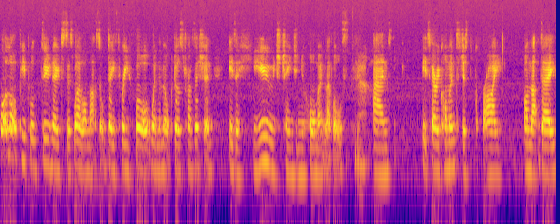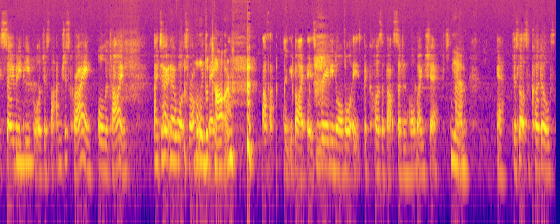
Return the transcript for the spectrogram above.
what a lot of people do notice as well on that sort of day three, four, when the milk does transition, is a huge change in your hormone levels. yeah, And it's very common to just cry on that day. So many people are just like, I'm just crying all the time. I don't know what's wrong all with the me. time. That's absolutely fine. It's really normal. It's because of that sudden hormone shift. Yeah. Um, yeah. Just lots of cuddles.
